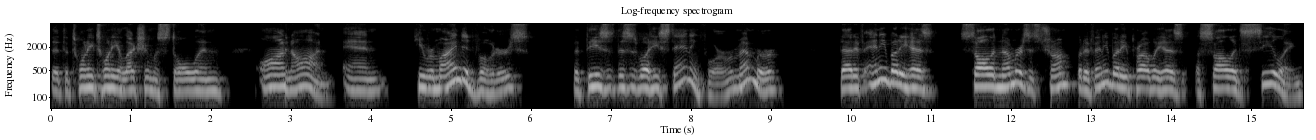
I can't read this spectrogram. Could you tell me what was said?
that the 2020 election was stolen, on and on. And he reminded voters that these this is what he's standing for. Remember that if anybody has solid numbers, it's Trump. But if anybody probably has a solid ceiling,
